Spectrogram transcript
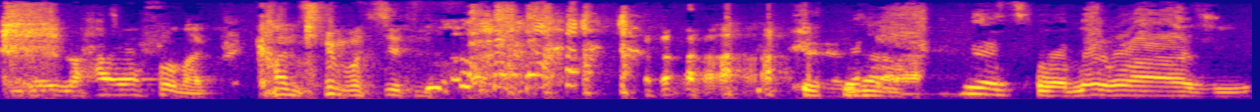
それが早そうな感じもしつつ、そう、ネゴ味。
